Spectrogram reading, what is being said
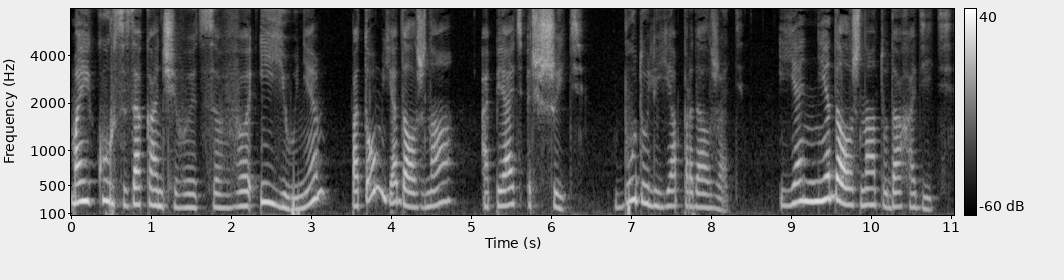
Мои курсы заканчиваются в июне. Потом я должна опять решить, буду ли я продолжать. я не должна туда ходить.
